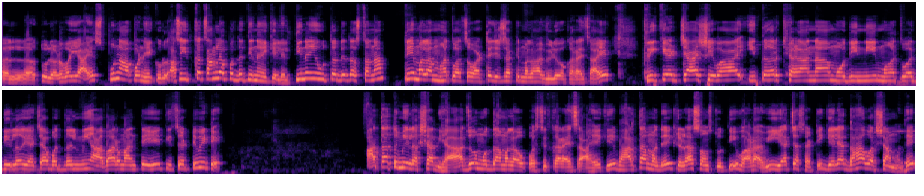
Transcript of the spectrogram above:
ल- तू लढवई आहेस. पुन्हा आपण हे करू. असं इतकं चांगल्या पद्धतीनं हे केलेलं. तिनंही उत्तर देत असताना ते मला महत्त्वाचं वाटतं ज्याच्यासाठी मला हा व्हिडिओ करायचा आहे. क्रिकेटच्या शिवाय इतर खेळांना मोदींनी महत्त्व दिलं याच्याबद्दल मी आभार मानते हे तिचं ट्विट आहे. आता तुम्ही लक्षात घ्या जो मुद्दा मला उपस्थित करायचा आहे की भारतामध्ये क्रीडा संस्कृती वाढावी याच्यासाठी गेल्या दहा वर्षामध्ये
